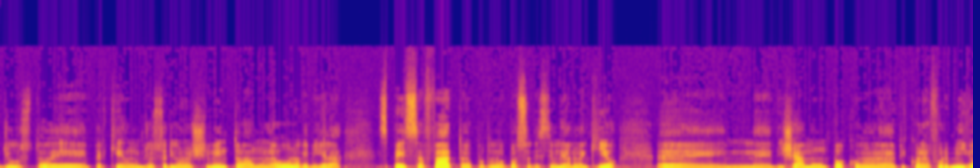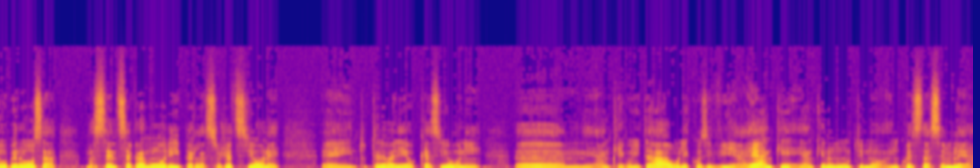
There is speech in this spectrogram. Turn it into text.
giusto, perché un giusto riconoscimento a un lavoro che Michela spesso ha fatto e potuto, posso testimoniarlo anch'io, eh, diciamo un po' come una piccola formica operosa, ma senza clamori per l'associazione eh, in tutte le varie occasioni, ehm, anche con i tavoli e così via, e anche, anche non ultimo in questa assemblea.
